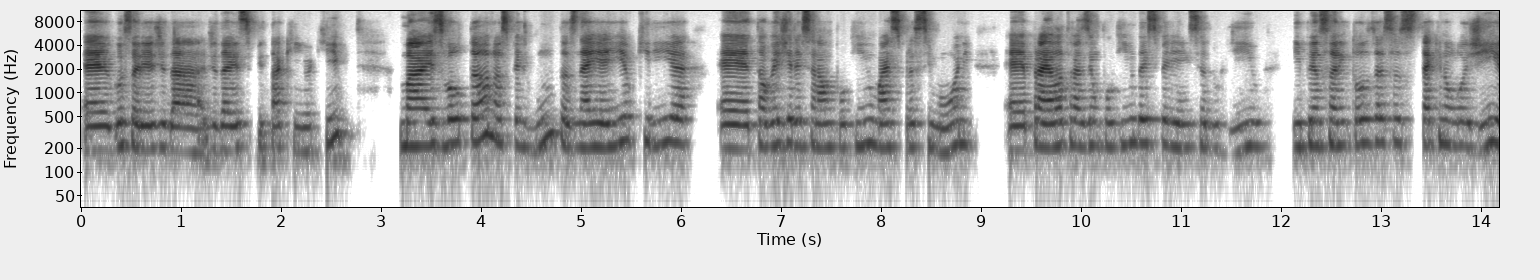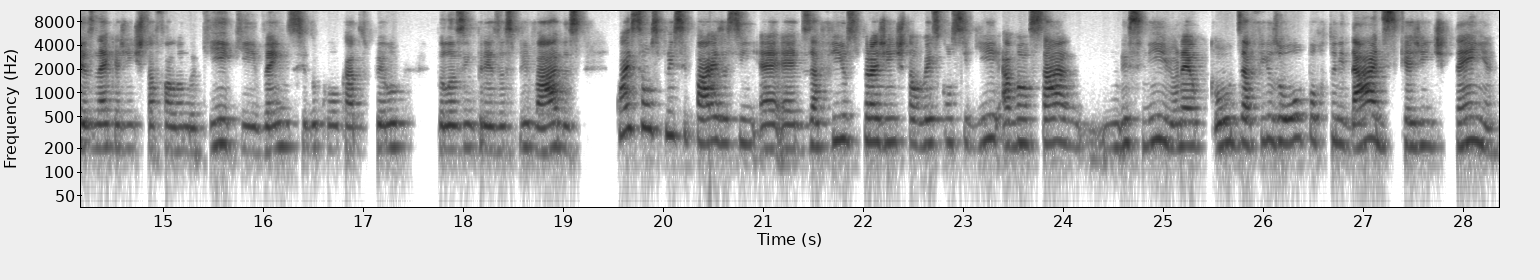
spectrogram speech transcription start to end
é, gostaria de dar, de dar esse pitaquinho aqui. Mas voltando às perguntas, né, e aí eu queria é, talvez direcionar um pouquinho mais para Simone, é, para ela trazer um pouquinho da experiência do Rio e pensando em todas essas tecnologias né, que a gente está falando aqui, que vêm sendo colocadas pelo, pelas empresas privadas, Quais são os principais assim é, é, desafios para a gente talvez conseguir avançar nesse nível, né? Ou desafios ou oportunidades que a gente tenha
